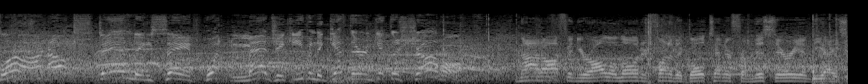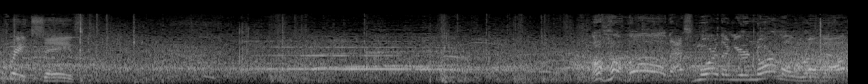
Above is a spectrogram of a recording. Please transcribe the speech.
slot, outstanding save. What magic even to get there and get the shot off. Not often you're all alone in front of the goaltender from this area of the ice. Great save. Oh, that's more than your normal rub out.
